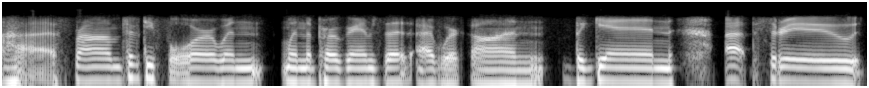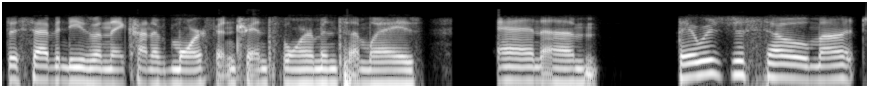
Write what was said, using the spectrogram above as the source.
uh, from 54 when when the programs that I work on begin up through the 70s when they kind of morph and transform in some ways. And um there was just so much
